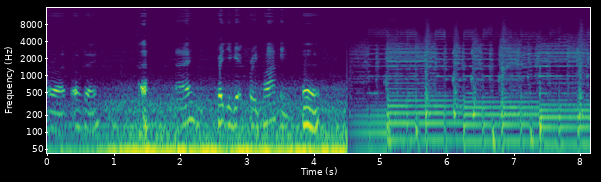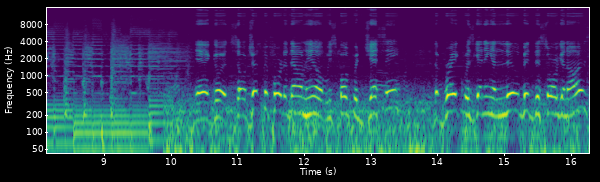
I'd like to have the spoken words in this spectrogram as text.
All right. Okay. eh? But you get free parking. Yeah, good. So just before the downhill, we spoke with Jessie. The break was getting a little bit disorganized.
